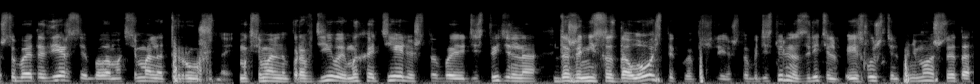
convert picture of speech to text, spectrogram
чтобы эта версия была максимально трушной, максимально правдивой. Мы хотели, чтобы действительно даже не создалось такое впечатление, чтобы действительно зритель и слушатель понимал, что это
